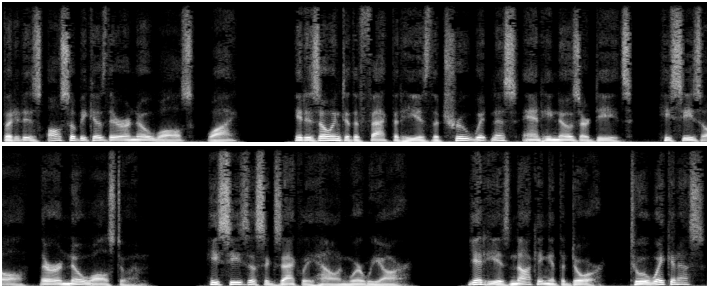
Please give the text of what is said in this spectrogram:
but it is also because there are no walls, why? It is owing to the fact that He is the true witness and He knows our deeds, He sees all, there are no walls to Him. He sees us exactly how and where we are. Yet he is knocking at the door, to awaken us?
